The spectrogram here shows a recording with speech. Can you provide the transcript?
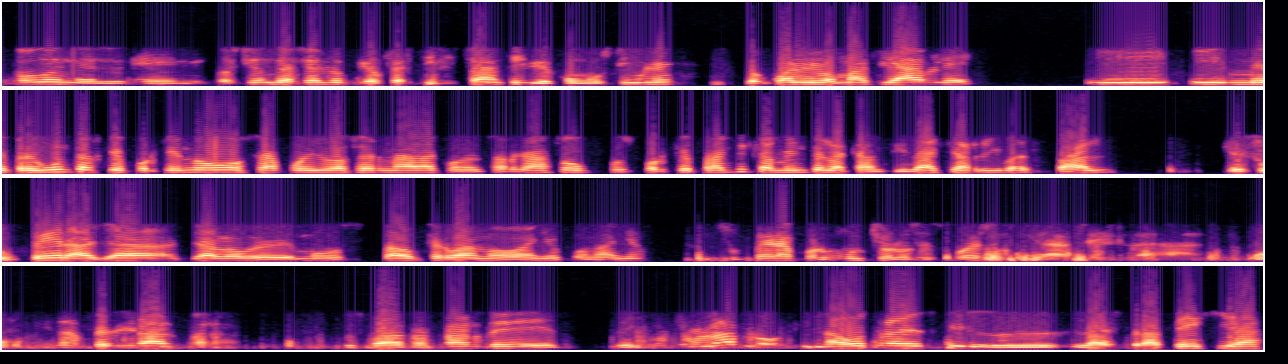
todo en, el, en cuestión de hacerlo biofertilizante y biocombustible, lo cual es lo más viable. Y, y me preguntas que por qué no se ha podido hacer nada con el sargazo, pues porque prácticamente la cantidad que arriba es tal que supera, ya ya lo hemos estado observando año con año, supera por mucho los esfuerzos que hace la, la entidad federal para pues para tratar de, controlarlo. Y la otra es que la estrategia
